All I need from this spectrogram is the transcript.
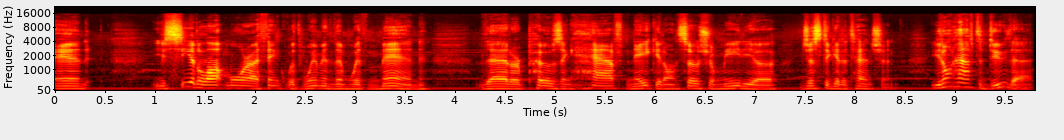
And you see it a lot more, I think, with women than with men that are posing half naked on social media just to get attention. You don't have to do that.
